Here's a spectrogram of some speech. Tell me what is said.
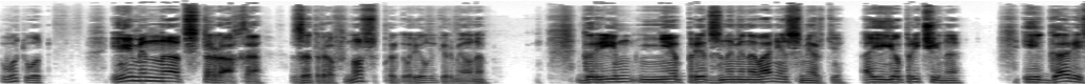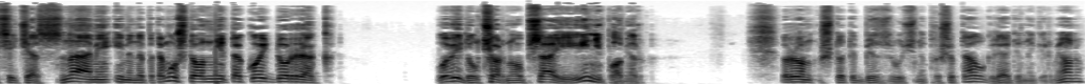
Вот-вот. Именно от страха, задрав нос, проговорила Гермиона. Грим не предзнаменование смерти, а ее причина. И Гарри сейчас с нами именно потому, что он не такой дурак. Увидел черного пса и, не помер. Рон что-то беззвучно прошептал, глядя на Гермиону,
